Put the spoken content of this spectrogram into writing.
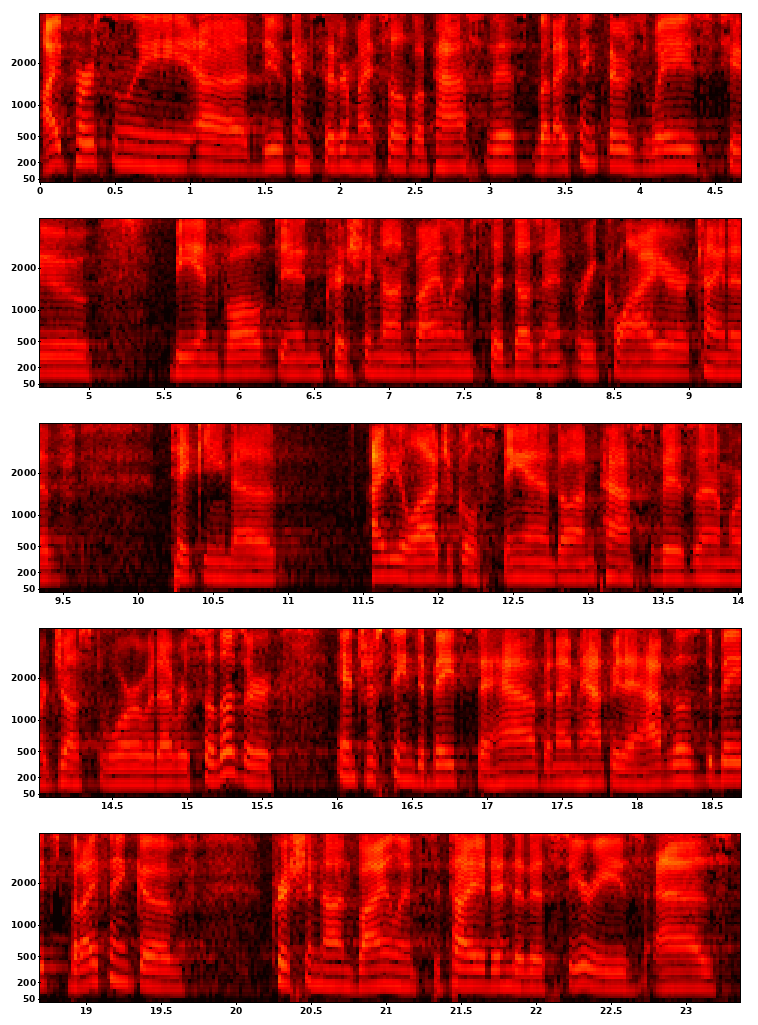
I personally uh, do consider myself a pacifist, but I think there's ways to be involved in Christian nonviolence that doesn't require kind of taking a ideological stand on pacifism or just war or whatever. So those are interesting debates to have, and I'm happy to have those debates. But I think of Christian nonviolence to tie it into this series as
